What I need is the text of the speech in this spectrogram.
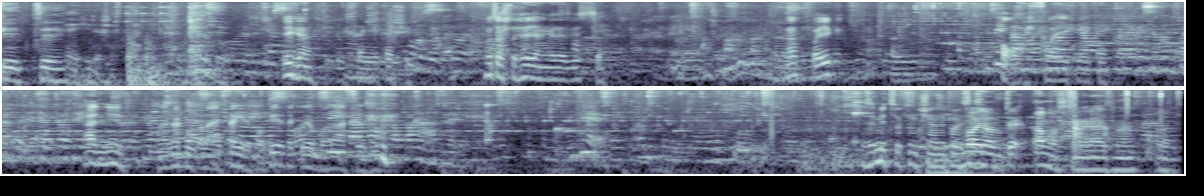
Kétszer. Igen. Mutasd, hogy hogy engeded vissza. Na, folyik? Hogy folyik? Ennyi. Ha rakunk alá egy fehér papírt, akkor jobban látszódik. Ezért mit szoktunk csinálni, polisz? Majom, te Amos kameráz már. Ott.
